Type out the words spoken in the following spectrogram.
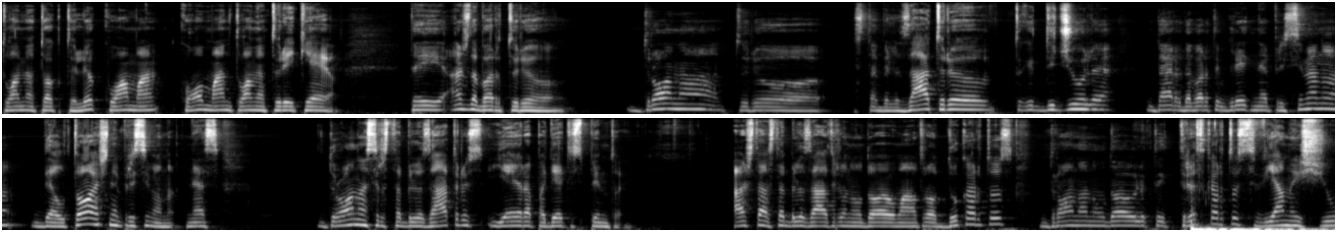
tuo metu aktuali, ko man, ko man tuo metu reikėjo. Tai aš dabar turiu droną, turiu stabilizatorių, tokį didžiulį, dar dabar taip greit neprisimenu, dėl to aš neprisimenu, nes dronas ir stabilizatorius, jie yra padėti spintoj. Aš tą stabilizatorių naudojau, man atrodo, du kartus, droną naudojau liktai tris kartus, vieną iš jų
